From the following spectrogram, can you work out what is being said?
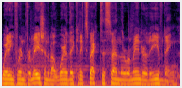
waiting for information about where they could expect to spend the remainder of the evening.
